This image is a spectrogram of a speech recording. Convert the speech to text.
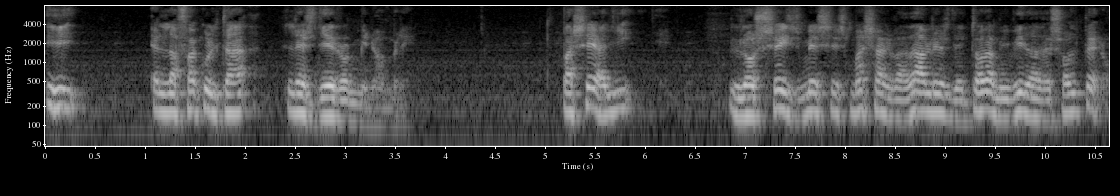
y en la facultad les dieron mi nombre. Pasé allí los seis meses más agradables de toda mi vida de soltero,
